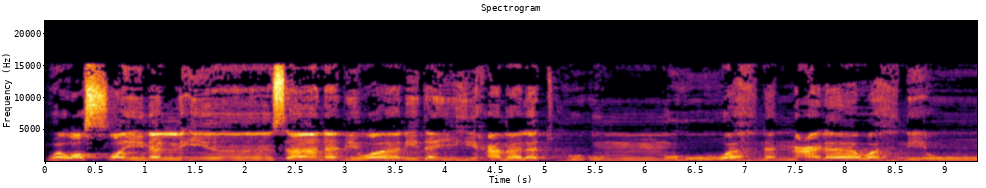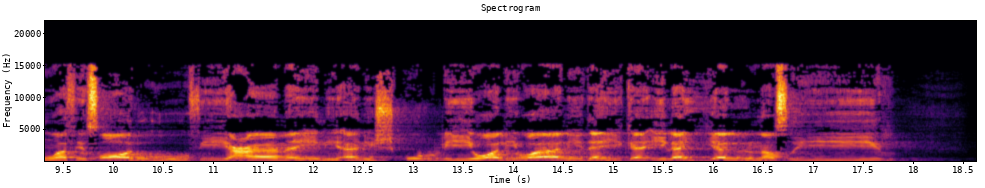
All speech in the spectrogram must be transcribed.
ووصينا الإنسان بوالديه حملته أمه وهنا على وهن وفصاله في عامين أن اشكر لي ولوالديك إلي المصير.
